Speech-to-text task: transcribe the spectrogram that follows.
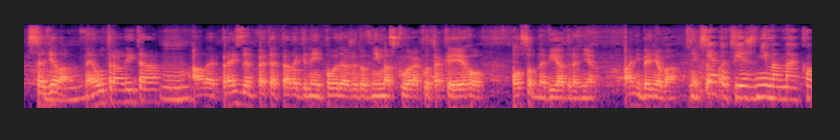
sedela mm. neutralita, mm. ale prezident Peter Pellegrini povedal, že to vníma skôr ako také jeho osobné vyjadrenia. Pani Beňová, nech sa Ja páči. to tiež vnímam ako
